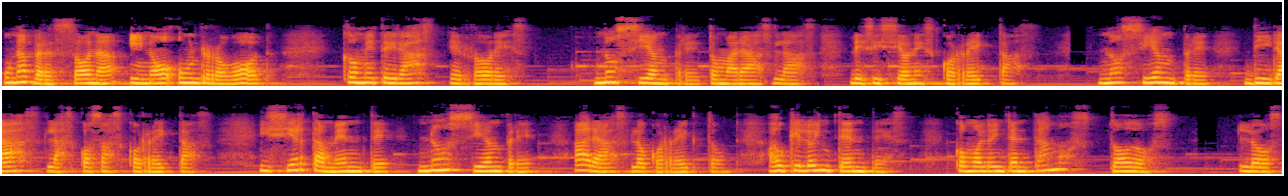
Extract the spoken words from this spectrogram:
una persona y no un robot, cometerás errores. No siempre tomarás las decisiones correctas. No siempre dirás las cosas correctas. Y ciertamente no siempre harás lo correcto, aunque lo intentes, como lo intentamos todos. Los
